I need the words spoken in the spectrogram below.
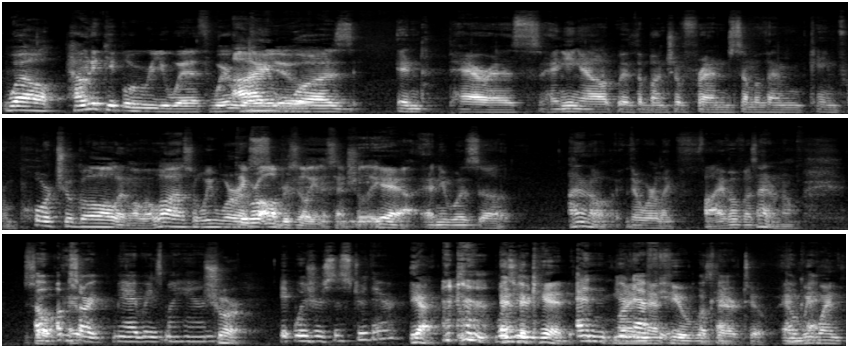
Well, How many people were you with? Where were I you? I was in Paris hanging out with a bunch of friends. Some of them came from Portugal and la la la. So we were. They were all Brazilian essentially. Yeah, and it was. Uh, I don't know. There were like five of us. I don't know. So oh, I'm it- sorry. May I raise my hand? Sure. It was your sister there? Yeah, Was and your- the kid and your my nephew. was Okay. there too, and we went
